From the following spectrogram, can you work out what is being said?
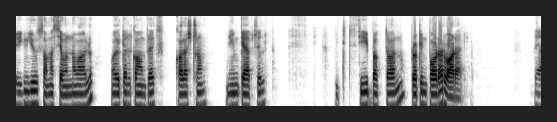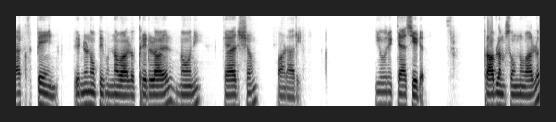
డెంగ్యూ సమస్య ఉన్నవాళ్ళు vital complex colostrum neem capsule sea buckthorn protein powder వాడాలి. బ్యాక్ పెయిన్ వెన్ను నొప్పి ఉన్నవాళ్ళు క్రిల్ ఆయిల్ నూనె కాల్షియం వాడాలి. యూరిక్ యాసిడ్ ప్రాబ్లమ్స్ ఉన్నవాళ్ళు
